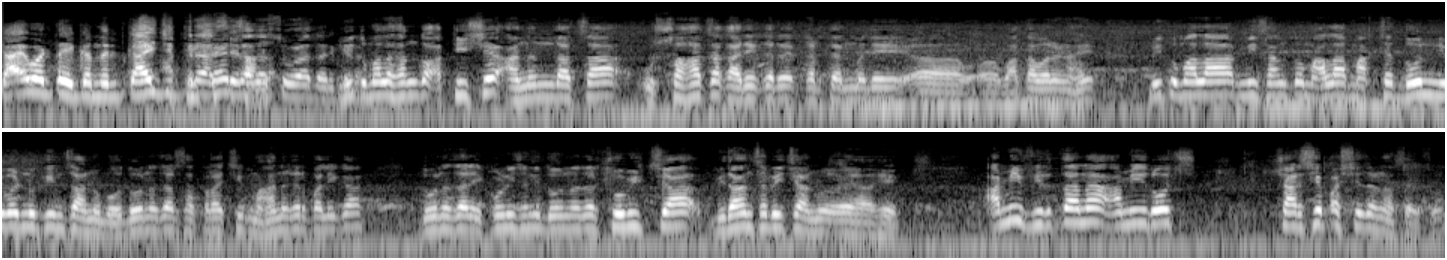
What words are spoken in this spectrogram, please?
काय वाटतं एकंदरीत? काय चित्र अतिशय असेल आता चांगलं. सोळा मी तारखेला तुम्हाला सांगतो अतिशय आनंदाचा उत्साहाचा कार्यकर्त्यांमध्ये अ, अ, वातावरण आहे. मी तुम्हाला मी सांगतो मला मागच्या दोन निवडणुकींचा अनुभव दोन हजार सतराची महानगरपालिका दोन हजार एकोणीस आणि दोन हजार चोवीसच्या विधानसभेचे अनुभव आहे आम्ही फिरताना आम्ही रोज चारशे पाचशे जण असायचो.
